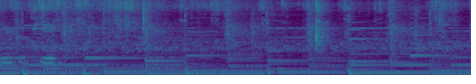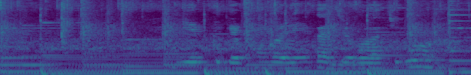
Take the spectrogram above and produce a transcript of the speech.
이렇게 예쁘게 분갈이 해가지고 가지고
